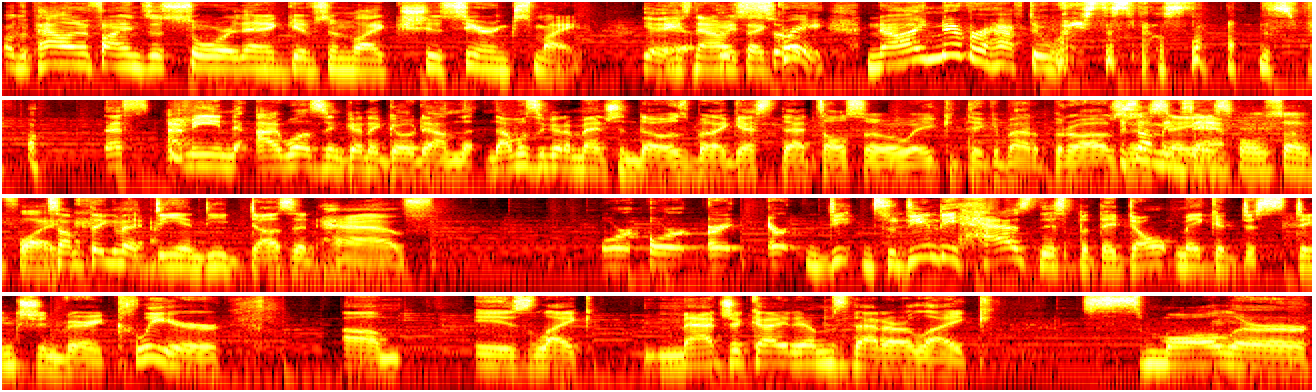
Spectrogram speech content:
Or the paladin finds a sword and it gives him like searing smite. Yeah, And he's yeah. now he's like, So- great. Now I never have to waste the spell slot on this spell. That's. I mean, I wasn't gonna go down. The, I wasn't gonna mention those, but I guess that's also a way you can think about it. But I was gonna Some examples of like something that D and D doesn't have, or or, or, or D, so D and D has this, but they don't make a distinction very clear. Um, is like magic items that are like smaller.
